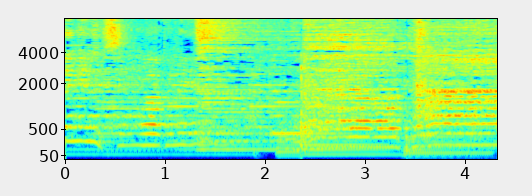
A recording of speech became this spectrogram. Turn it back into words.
is ugly. Help, welcome.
